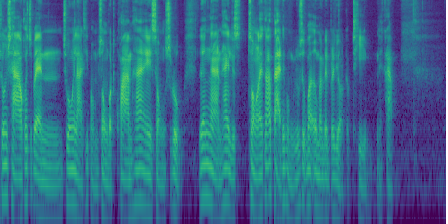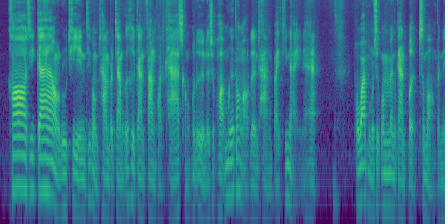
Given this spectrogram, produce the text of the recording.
ช่วงเช้าก็จะเป็นช่วงเวลาที่ผมส่งบทความให้ส่งสรุปเรื่องงานให้หรือส่งอะไรก็แล้วแต่ที่ผมรู้สึกว่าเออมันเป็นประโยชน์กับทีมนะครับข้อที่ 9 รูทีนที่ผมทำประจำก็คือการฟังพอดแคสต์ของคนอื่น โดยเฉพาะเมื่อต้องออกเดินทางไปที่ไหนนะฮะเพราะว่าผมรู้สึกว่ามันเป็นการเปิดสมองเป็นใน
